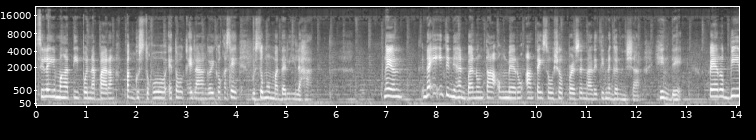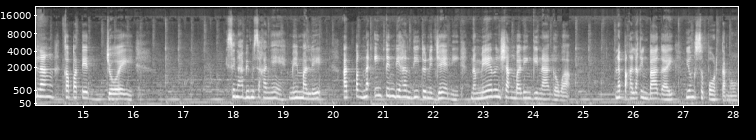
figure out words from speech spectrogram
Sila yung mga tipo na parang pag gusto ko, ito kailangan gawin ko kasi gusto mo madali lahat. Ngayon, naiintindihan ba nung taong merong antisocial personality na ganun siya? Hindi. Pero bilang kapatid Joy, sinabi mo sa kanya eh, may mali. At pag naintindihan dito ni Jenny na meron siyang maling ginagawa, napakalaking bagay yung suporta mo.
